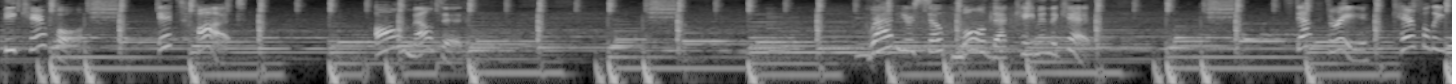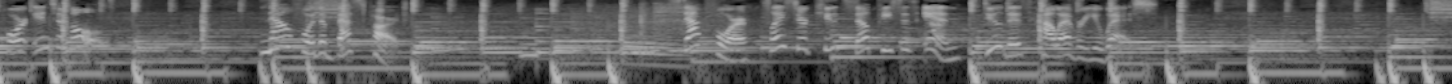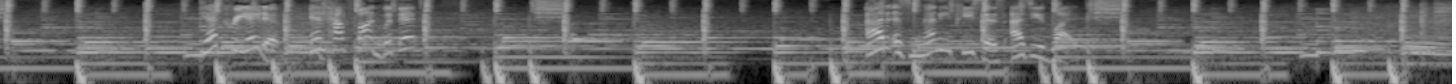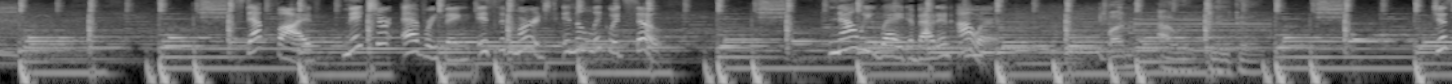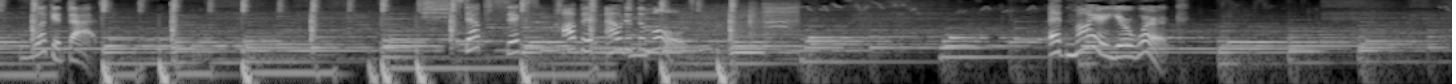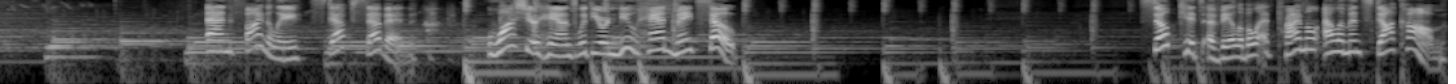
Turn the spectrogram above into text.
Be careful. It's hot. All melted. Grab your soap mold that came in the kit. Step 3. Carefully pour into mold. Now for the best part. Step 4. Place your cute soap pieces in. Do this however you wish. Get creative and have fun with it. Add as many pieces as you'd like. Step 5. Make sure everything is submerged in the liquid soap. Now we wait about an hour. One hour later. Just look at that. Step 6. Pop it out of the mold. Admire your work. Finally, step 7. Wash your hands with your new handmade soap. Soap kits available at primalelements.com.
